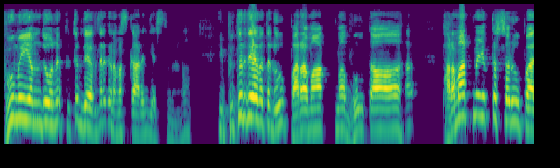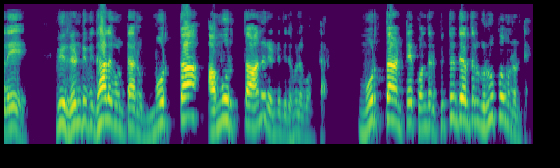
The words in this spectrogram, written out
భూమి యందు ఉన్న పితృదేవతలకు నమస్కారం చేస్తున్నాను. ఈ పితృదేవతలు పరమాత్మ భూతా పరమాత్మ యొక్క స్వరూపాలే వీరు రెండు విధాలుగా ఉంటారు. మూర్త అమూర్త అని రెండు విధములుగా ఉంటారు. మూర్త అంటే కొందరు పితృదేవతలకు రూపములు ఉంటాయి.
